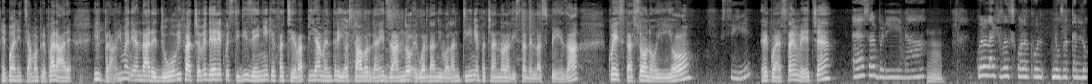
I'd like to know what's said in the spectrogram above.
e poi iniziamo a preparare il pranzo. Prima di andare giù vi faccio vedere questi disegni che faceva Pia mentre io stavo organizzando e guardando i volantini e facendo la lista della spesa. Questa sono io. Sì. E questa invece? È Sabrina. Mm. Quella che fa a scuola con mio fratello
